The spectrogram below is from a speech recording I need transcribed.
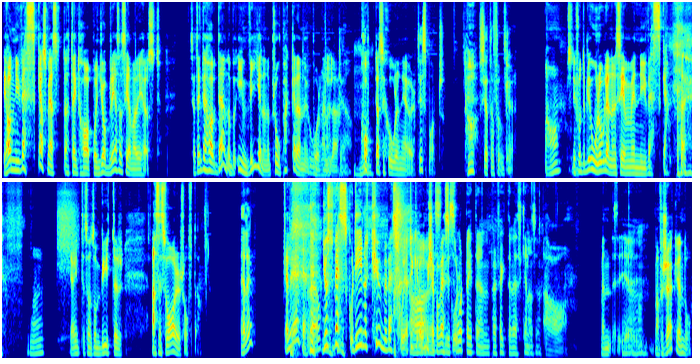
jag har en ny väska som jag har tänkt ha på en jobbresa senare i höst. Så jag tänkte ha den och inviga den och provpacka den nu på den här lilla Provpacka. Mhm. korta sessionen jag gör. Det är smart. Se att den funkar. Ja, så ni får inte bli oroliga när ni ser mig med en ny väska. Nej. Nej. Jag är inte sån som byter accessoarer så ofta. Eller? Eller är det? Just väskor, det är något kul med väskor. Jag tycker Ja, om att köpa Det är väskor. svårt att hitta den perfekta väskan alltså. Ja, men eh, Ja. man försöker ändå.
